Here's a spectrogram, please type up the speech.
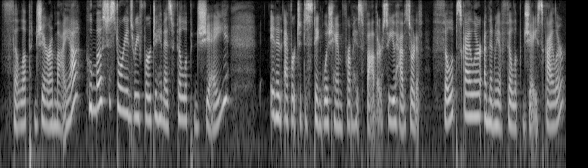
Philip Jeremiah, who most historians refer to him as Philip J in an effort to distinguish him from his father. So you have sort of Philip Schuyler, and then we have Philip J. Schuyler.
